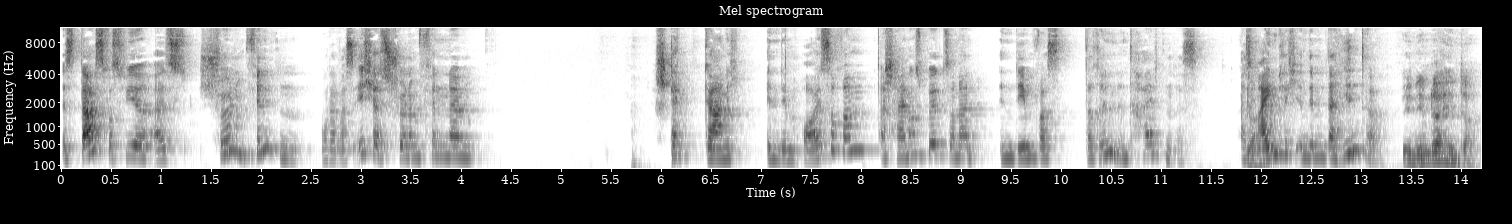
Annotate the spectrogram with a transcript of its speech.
ist das, was wir als schön empfinden oder was ich als schön empfinde, steckt gar nicht in dem äußeren Erscheinungsbild, sondern in dem, was darin enthalten ist. Also ja. eigentlich in dem dahinter. In dem dahinter.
